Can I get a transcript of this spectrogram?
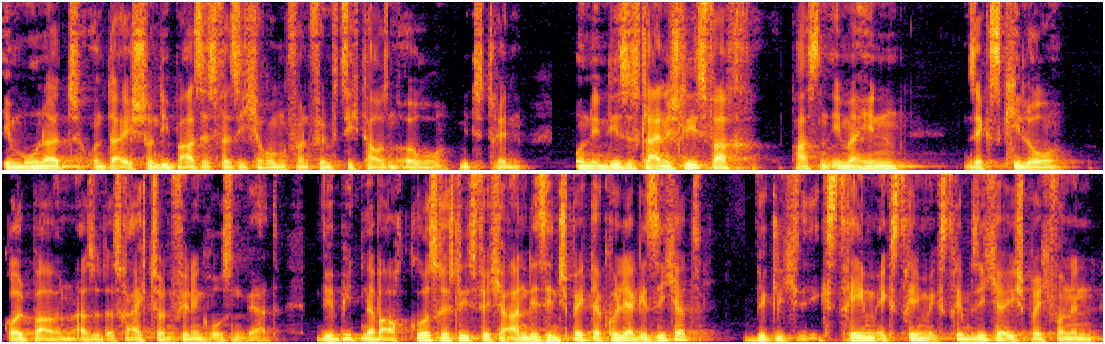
im Monat und da ist schon die Basisversicherung von 50.000 Euro mit drin. Und in dieses kleine Schließfach passen immerhin sechs Kilo Goldbarren. Also das reicht schon für den großen Wert. Wir bieten aber auch größere Schließfächer an. Die sind spektakulär gesichert. Wirklich extrem, extrem, extrem sicher. Ich spreche von den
